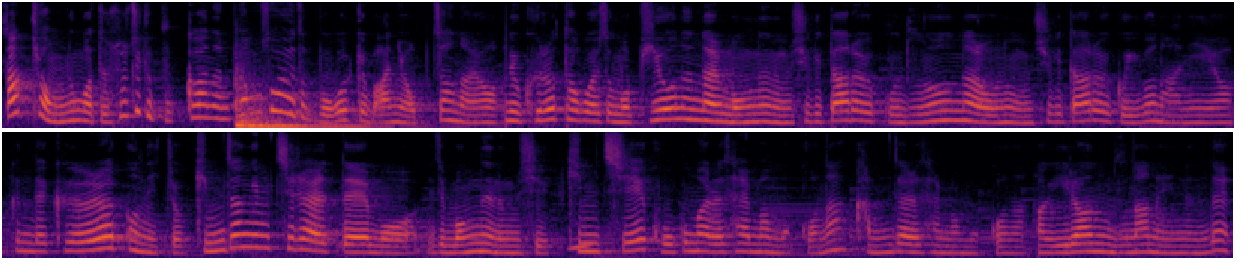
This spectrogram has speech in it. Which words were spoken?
딱히 없는 것 같아요. 솔직히 북한은 평소에도 먹을 게 많이 없잖아요. 근데 그렇다고 해서 뭐 비 오는 날 먹는 음식이 따로 있고 눈 오는 날 오는 음식이 따로 있고 이건 아니에요. 근데 그럴 건 있죠. 김장김치를 할 때 뭐 이제 먹는 음식 김치에 고구마를 삶아 먹거나 감자를 삶아 먹거나 막 이런 문화는 있는데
